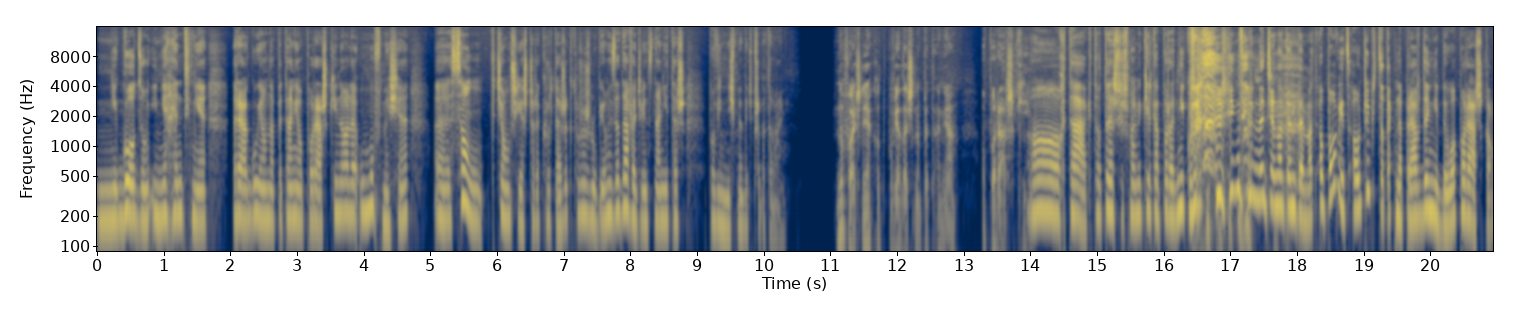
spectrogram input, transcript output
nie godzą i niechętnie reagują na pytania o porażki, no ale umówmy się, e, są wciąż jeszcze rekruterzy, którzy lubią je zadawać, więc na nie też powinniśmy być przygotowani. No właśnie, jak odpowiadać na pytania o porażki. Och, tak, to też już mamy kilka poradników w internecie na ten temat. Opowiedz o czymś, co tak naprawdę nie było porażką.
